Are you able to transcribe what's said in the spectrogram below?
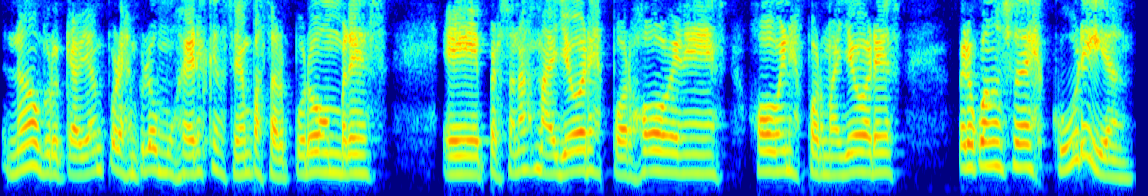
¿no? Porque habían, por ejemplo, mujeres que se hacían pasar por hombres, eh, personas mayores por jóvenes, jóvenes por mayores, pero cuando se descubrían,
